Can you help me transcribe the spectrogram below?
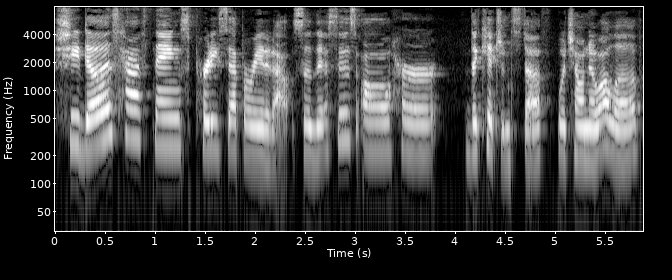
She does have things pretty separated out. So this is all her, the kitchen stuff, which y'all know I love.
